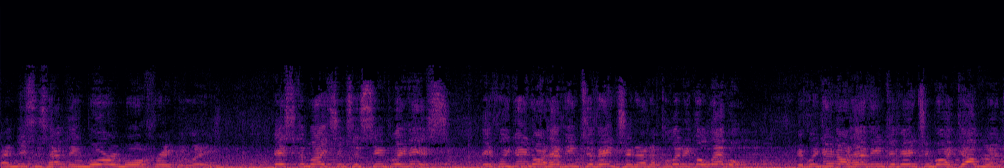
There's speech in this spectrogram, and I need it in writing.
and this is happening more and more frequently. Estimations are simply this if we do not have intervention at a political level, if we do not have intervention by government,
